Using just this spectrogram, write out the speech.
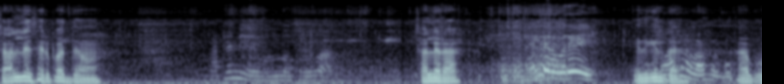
చాలే సరిపోద్దాం. చాలేరా ఎందుకింత? ఆపు.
